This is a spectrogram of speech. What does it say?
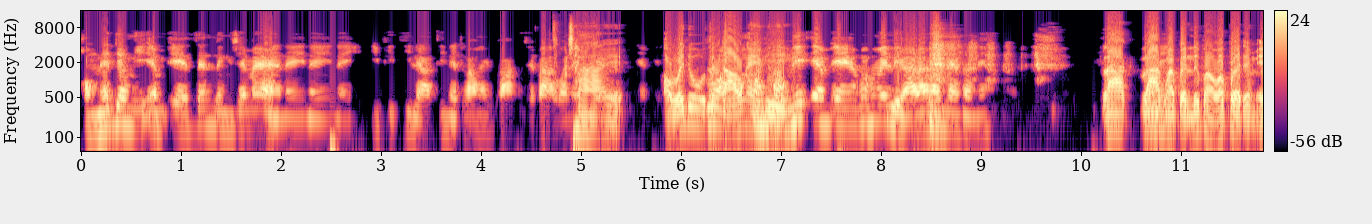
ของเน็ตยังมี MA เส้นหนึ่งใช่ไหมในในใน EP ที่แล้วที่เน็ตเล่าให้ฟังใช่ป่ะว่าใช่เน็ตเอาไว้ดูสเกลไงของพี่ผมนี่ MA ไม่เหลือแล้วครับเนี่ยตอนนี้ลากลากมาเป็นหรือเปล่าว่าเปิด MA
